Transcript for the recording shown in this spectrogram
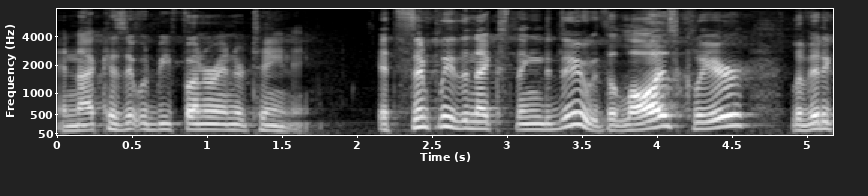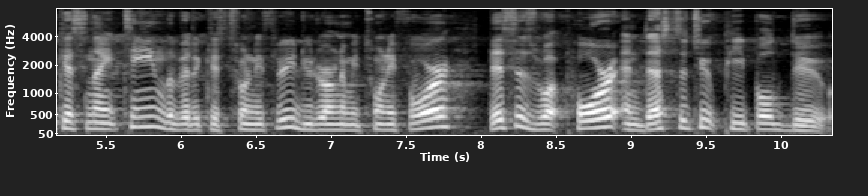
and not because it would be fun or entertaining. It's simply the next thing to do. The law is clear. Leviticus 19, Leviticus 23, Deuteronomy 24. This is what poor and destitute people do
